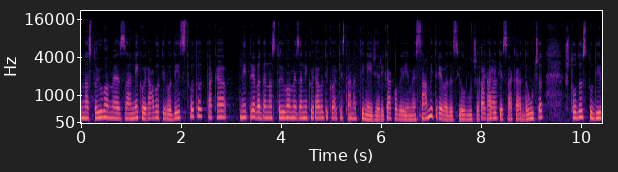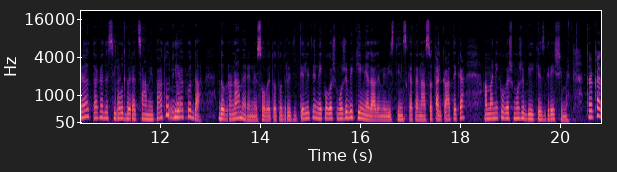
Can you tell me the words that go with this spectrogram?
настојуваме за некои работи во детството, така не треба да настојуваме за некои работи кога ќе станат тинејџери. Како велиме, сами треба да си одлучат така. каде ќе сакаат да учат, што да студираат, така да си така. одберат сами патот, да. иако да, добронамерен е советот од родителите, некогаш може би ќе им ја дадеме вистинската насока така. и патека, ама некогаш може би и ќе сгрешиме. Така,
